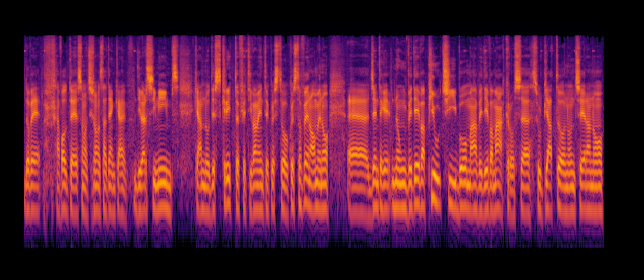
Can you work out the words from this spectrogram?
dove a volte insomma, ci sono stati anche diversi memes che hanno descritto effettivamente questo, questo fenomeno, eh, gente che non vedeva più cibo ma vedeva macros, eh. sul piatto non c'erano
